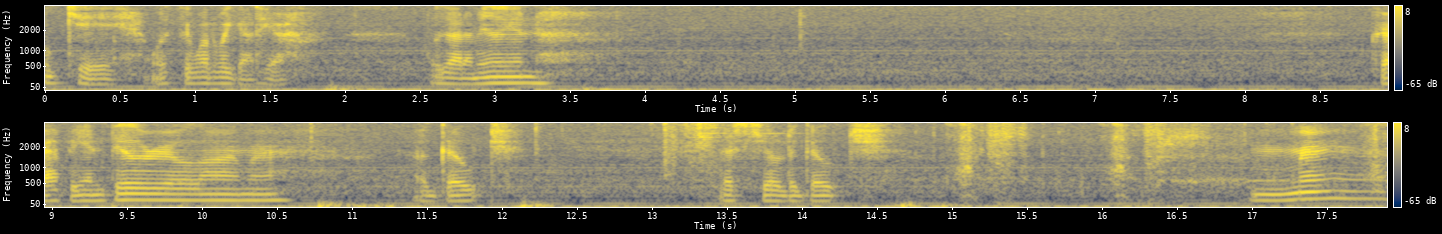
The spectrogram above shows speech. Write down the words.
Okay, let's see what we got here. We got a million. Crappy Imperial armor. A goat. Let's kill the goat. Man.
